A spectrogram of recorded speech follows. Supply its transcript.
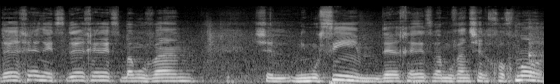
דרך ארץ, דרך ארץ במובן של נימוסים, דרך ארץ במובן של חוכמות,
